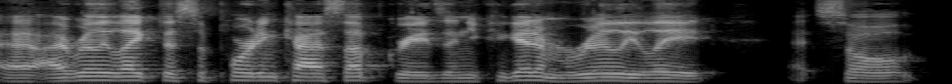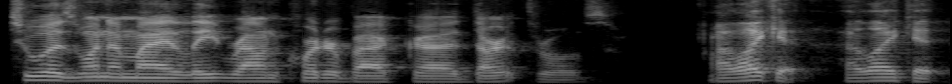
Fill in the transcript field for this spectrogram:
uh, I really like the supporting cast upgrades, and you can get him really late. So Tua is one of my late round quarterback uh, dart throws. I like it. I like it.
